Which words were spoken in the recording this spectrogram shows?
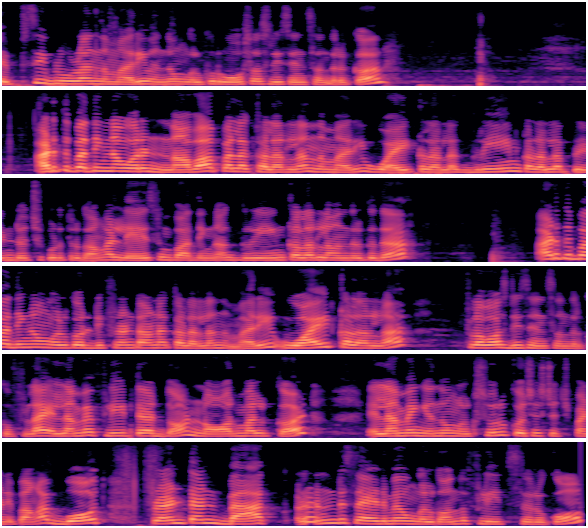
பெப்சி ப்ளூலாம் இந்த மாதிரி வந்து உங்களுக்கு ரோசஸ் டிசைன்ஸ் வந்திருக்கு. அடுத்து பார்த்தீங்கன்னா ஒரு நவாப்பழ கலரில் இந்த மாதிரி ஒயிட் கலரில் க்ரீன் கலரில் பிரிண்ட் வச்சு கொடுத்துருக்காங்க. லேஸும் பார்த்தீங்கன்னா க்ரீன் கலரில் வந்திருக்குது. அடுத்து பார்த்தீங்கன்னா உங்களுக்கு ஒரு டிஃப்ரெண்ட்டான கலரில் இந்த மாதிரி ஒயிட் கலரில் ஃப்ளவர்ஸ் டிசைன்ஸ் வந்திருக்கு ஃபுல்லாக எல்லாமே ஃப்ளீட்டட் தான் நார்மல் கட் எல்லாமே இங்கே வந்து உங்களுக்கு சுருக்கு வச்சு ஸ்டிச் பண்ணிப்பாங்க. போத் ஃப்ரண்ட் அண்ட் பேக் ரெண்டு சைடுமே உங்களுக்கு வந்து ஃப்ளீட்ஸ் இருக்கும்.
